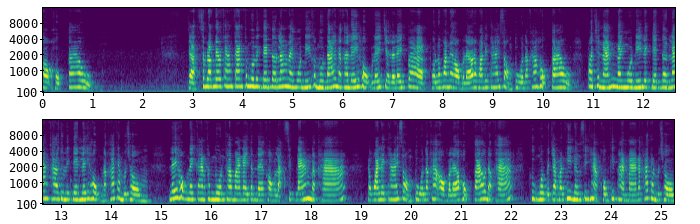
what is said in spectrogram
ออกหกเก้าจ้ะสำหรับแนวทางการคำนวณเลขเด่นเดินล่างในงวดนี้คำนวณได้นะคะเลขหกเลขเจ็ดและเลขแปดผลรางวัลได้ออกมาแล้วรางวัลเลขท้ายสองตัวนะคะหกเก้าเพราะฉะนั้นในงวดนี้เลขเด่นเดินล่างเข้าตัวเลขเด่นเลขหกนะคะท่านผู้ชมเลขหกในการคำนวณเข้ามาในตำแหน่งของหลักสิบล่างนะคะ รางวัลเลขท้ายสองตัวนะคะ ออกมาแล้วหกเก้านะคะ คืองวดประจำวันที่หนึ่งสิงหาคมที่ผ่านมานะคะท่านผู้ชม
